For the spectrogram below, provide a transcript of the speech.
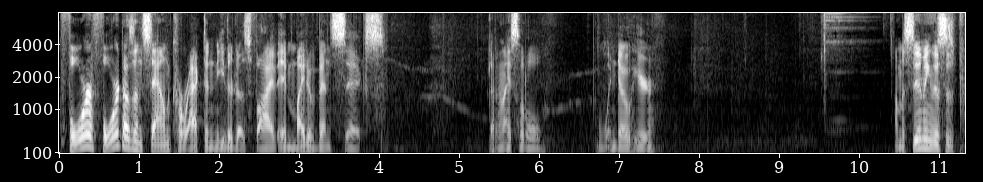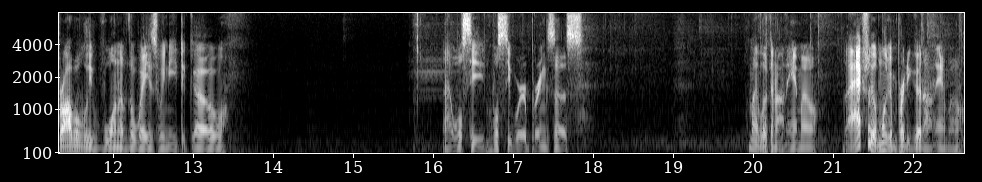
Four four doesn't sound correct, and neither does five. It might have been six. Got a nice little window here. I'm assuming this is probably one of the ways we need to go. Now we'll see. We'll see where it brings us. Am I looking on ammo? Actually, I'm looking pretty good on ammo.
